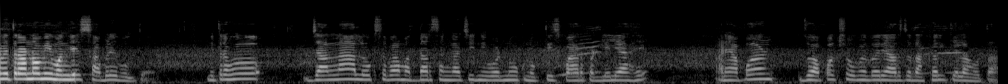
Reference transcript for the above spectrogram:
मित्रांनो मी मंगेश साबळे बोलतोय. मित्र हो जालना लोकसभा मतदारसंघाची निवडणूक नुकतीच पार पडलेली आहे आणि आपण जो अपक्ष उमेदवारी अर्ज दाखल केला होता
